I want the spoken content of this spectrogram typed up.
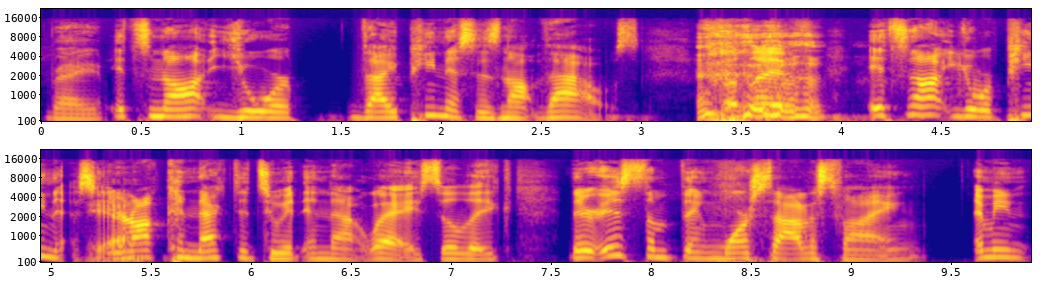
Right. It's not your thy penis is not thou's. But like it's not your penis. Yeah. You're not connected to it in that way. So like there is something more satisfying. I mean,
